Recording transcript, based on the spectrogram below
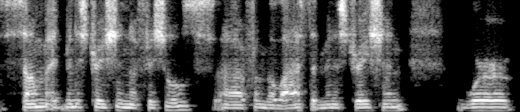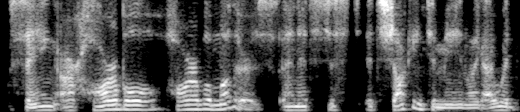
some administration officials uh, from the last administration were saying are horrible, horrible mothers. And it's just, it's shocking to me. Like I would,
